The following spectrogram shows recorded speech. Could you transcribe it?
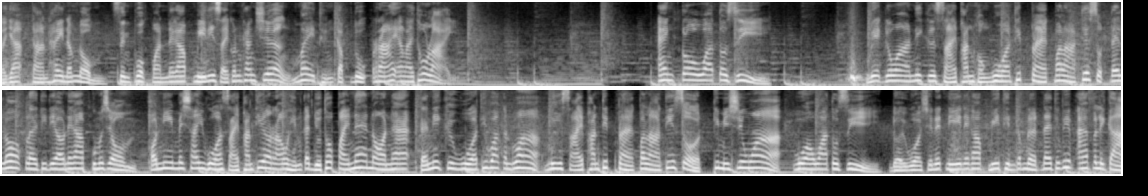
ระยะการให้น้ำนม ซึ่งพวกมันนะครับมีนิสัยค่อนข้างเชื่อง ไม่ถึงกับดุร้ายอะไรเท่าไหร่ Angkor Wat Z เรียกได้ว่านี่คือสายพันธุ์ของวัวที่แปลกประหลาดที่สุดในโลกเลยทีเดียวนะครับคุณผู้ชม เพราะนี่ไม่ใช่วัวสายพันธุ์ที่เราเห็นกันอยู่ทั่วไปแน่นอนฮะ แต่นี่คือวัวที่ว่ากันว่ามีสายพันธุ์ที่แปลกประหลาดที่สุดที่มีชื่อว่าวัววาโตซี โดยวัวชนิดนี้นะครับมีถิ่นกำเนิดในทวีปแอฟริกา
